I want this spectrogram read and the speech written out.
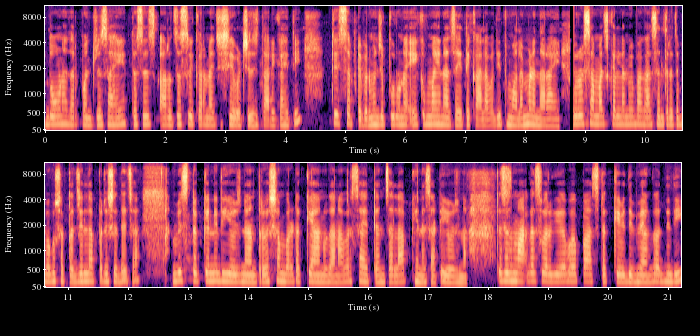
दोन हजार पंचवीस आहे. तसेच अर्ज स्वीकारण्याची शेवटची जी तारीख आहे ती तीस सप्टेंबर म्हणजे पूर्ण एक महिन्याचा इथे कालावधी तुम्हाला मिळणार आहे. बरोबर समाज कल्याण विभाग असेल तर ते बघू शकता जिल्हा परिषदेच्या वीस टक्के निधी योजनेअंतर्गत शंभर टक्के अनुदानावर साहित्यांचा लाभ घेण्यासाठी योजना. तसेच मागासवर्गीय व पाच टक्के दिव्यांग निधी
